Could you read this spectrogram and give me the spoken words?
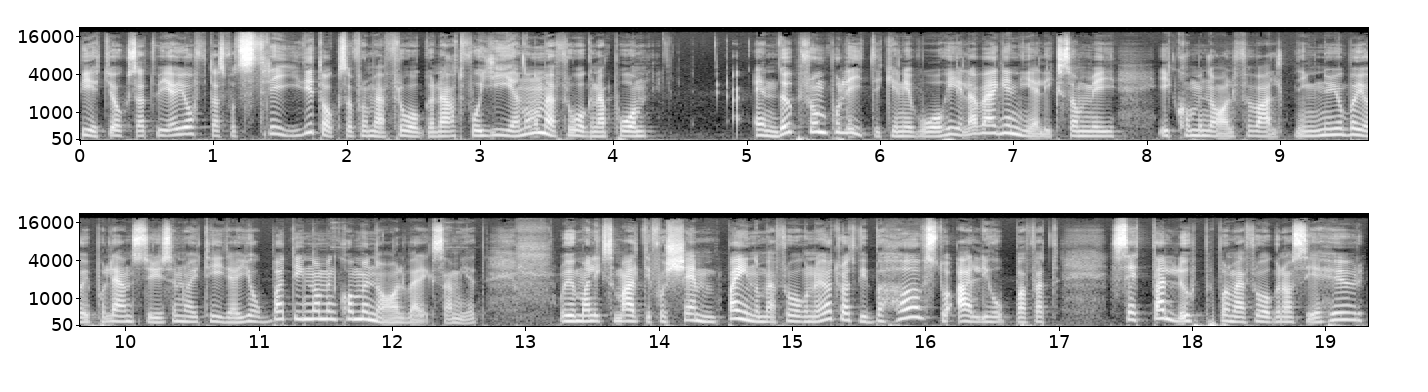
vet ju också att vi har ju oftast fått stridit också för de här frågorna, att få igenom de här frågorna på ända upp från politikernivå och hela vägen ner liksom i, i kommunal förvaltning. Nu jobbar jag ju på Länsstyrelsen, har ju tidigare jobbat inom en kommunal verksamhet. Och hur man liksom alltid får kämpa in de här frågorna. Jag tror att vi behövs då allihopa för att sätta lupp på de här frågorna och se hur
